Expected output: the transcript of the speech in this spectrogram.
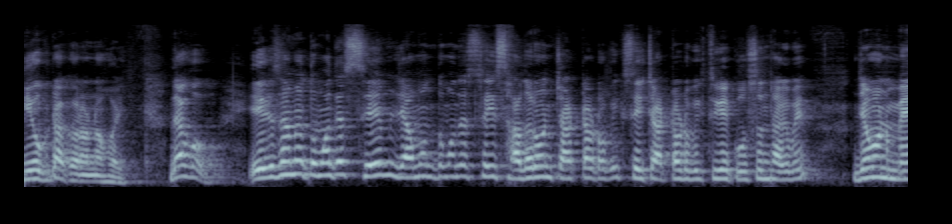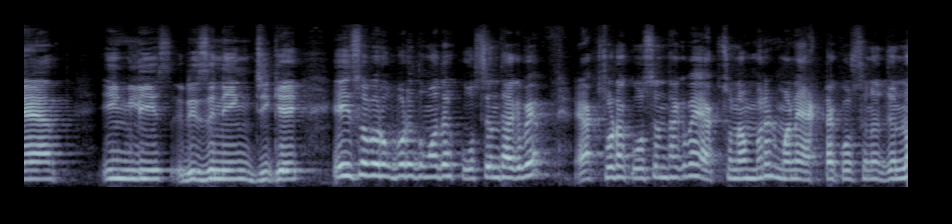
নিয়োগটা করানো হয়। দেখো এক্সামে তোমাদের সেম যেমন তোমাদের সেই সাধারণ চারটা টপিক সেই চারটা টপিক থেকে কোশ্চেন থাকবে, যেমন ম্যাথ ইংলিশ রিজনিং জিকে এইসবের উপরে তোমাদের কোশ্চেন থাকবে। একশোটা কোশ্চেন থাকবে, একশো নম্বরের মানে একটা কোশ্চেনের জন্য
